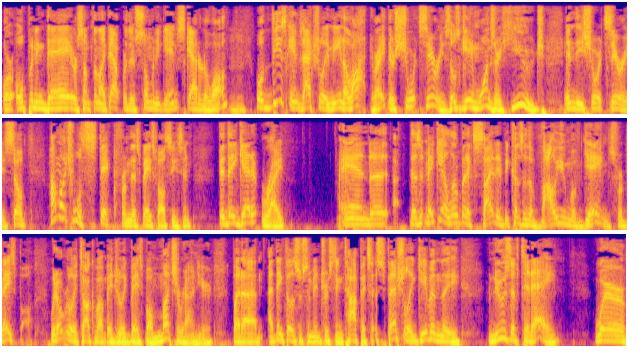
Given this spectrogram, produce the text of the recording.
or opening day or something like that, where there's so many games scattered along. Mm-hmm. Well, these games actually mean a lot, right? They're short series. Those game ones are huge in these short series. So, how much will stick from this baseball season? Did they get it right? And uh, does it make you a little bit excited because of the volume of games for baseball? We don't really talk about Major League Baseball much around here, but uh, I think those are some interesting topics, especially given the news of today, where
